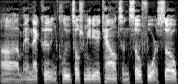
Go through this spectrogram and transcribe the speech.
Um, and that could include social media accounts and so forth. So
